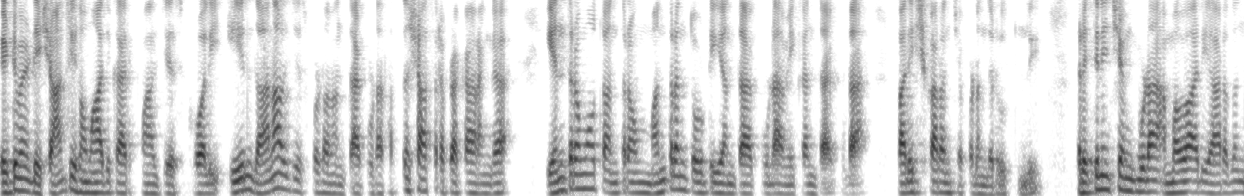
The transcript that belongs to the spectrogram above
ఎటువంటి శాంతి హోమాది కార్యక్రమాలు చేసుకోవాలి ఏం దానాలు చేసుకోవడం అంతా కూడా రత్నశాస్త్ర ప్రకారంగా యంత్రమో తంత్రం మంత్రంతో అంతా కూడా మీకంతా కూడా పరిష్కారం చెప్పడం జరుగుతుంది. ప్రతినిత్యం కూడా అమ్మవారి ఆరాధన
